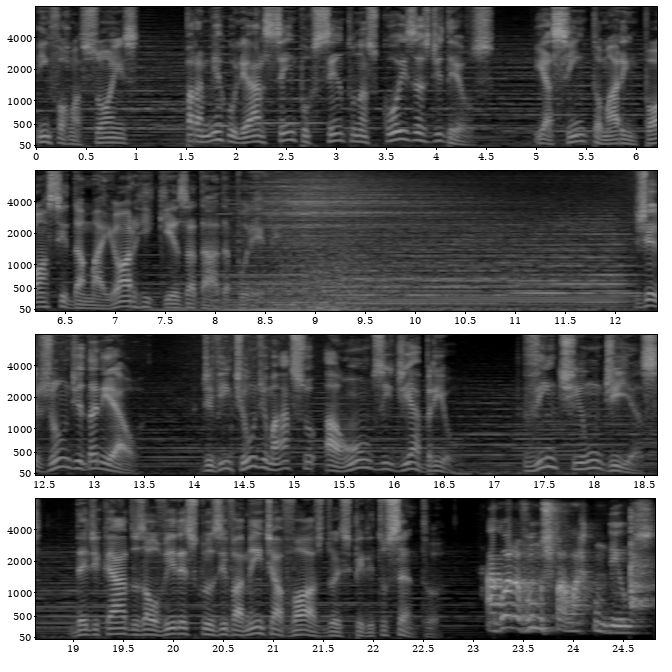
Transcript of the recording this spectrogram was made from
informações, para mergulhar 100% nas coisas de Deus e assim tomarem posse da maior riqueza dada por Ele. Jejum de Daniel de 21 de março a 11 de abril. 21 dias dedicados a ouvir exclusivamente a voz do Espírito Santo. Agora vamos falar com Deus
